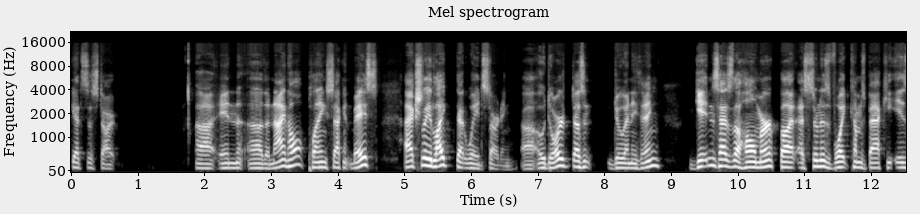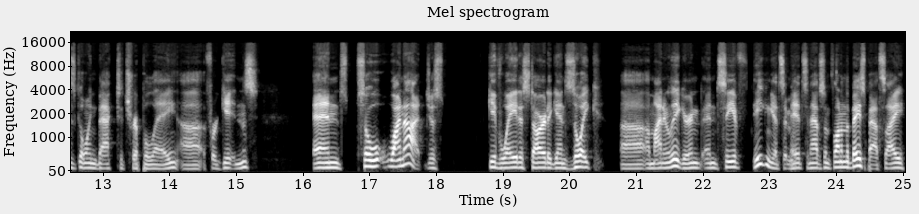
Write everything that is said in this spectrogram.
gets to start uh, in uh, the nine hole playing second base. I actually like that Wade starting. Uh, Odor doesn't do anything. Gittens has the homer, but as soon as Voit comes back, he is going back to AAA uh, for Gittens. And so why not just give way to start against Zeuch uh, a minor leaguer and, and see if he can get some hits and have some fun on the base paths. I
